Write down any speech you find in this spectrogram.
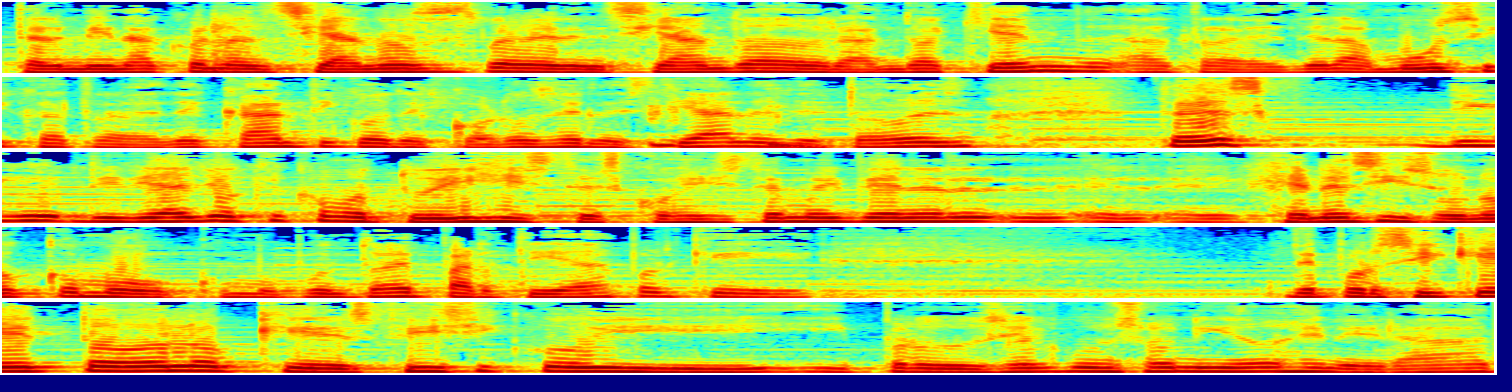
termina con ancianos reverenciando, adorando a quién, a través de la música, a través de cánticos, de coros celestiales, de todo eso. Entonces, digo, diría yo que como tú dijiste, escogiste muy bien el, Génesis 1 como, como punto de partida porque de por sí que todo lo que es físico y produce algún sonido genera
